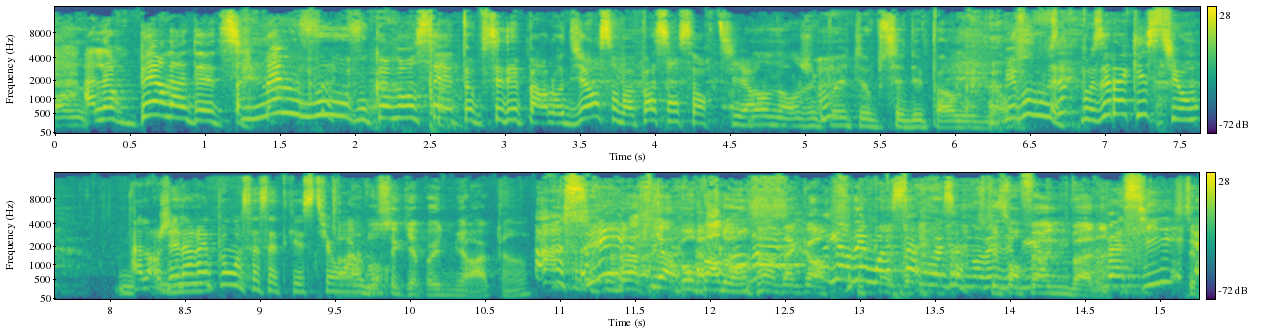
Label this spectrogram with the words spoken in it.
Alors Bernadette, si même vous, vous commencez à être obsédée par l'audience, on va pas s'en sortir. Non, non, j'ai pas été obsédée par l'audience. Mais vous vous êtes posé la question. Alors j'ai la réponse à cette question. La réponse, c'est qu'il n'y a pas eu de miracle. Hein. Ah si Ah, si, ah bon, pardon, ah, d'accord. Regardez-moi ça, l'oiseau de mauvaise C'était pour augure. faire une vanne. Bah si, euh,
